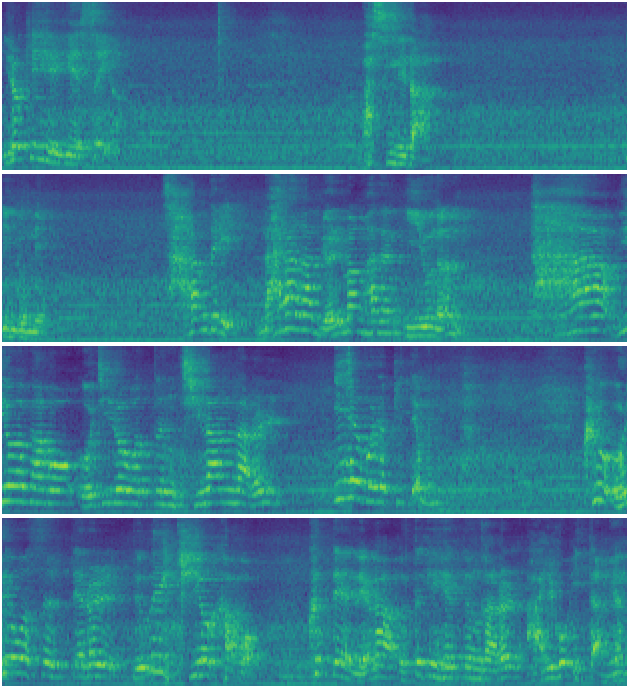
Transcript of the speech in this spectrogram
이렇게 얘기했어요. 맞습니다. 임금님. 사람들이 나라가 멸망하는 이유는 다 위험하고 어지러웠던 지난 날을 잊어버렸기 때문입니다. 그 어려웠을 때를 늘 기억하고 그때 내가 어떻게 했던가를 알고 있다면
